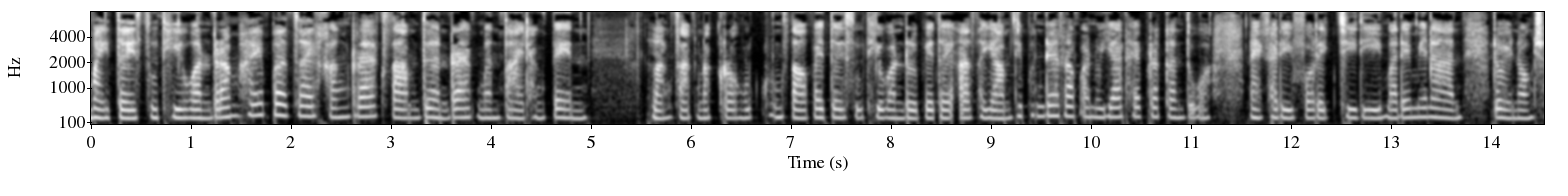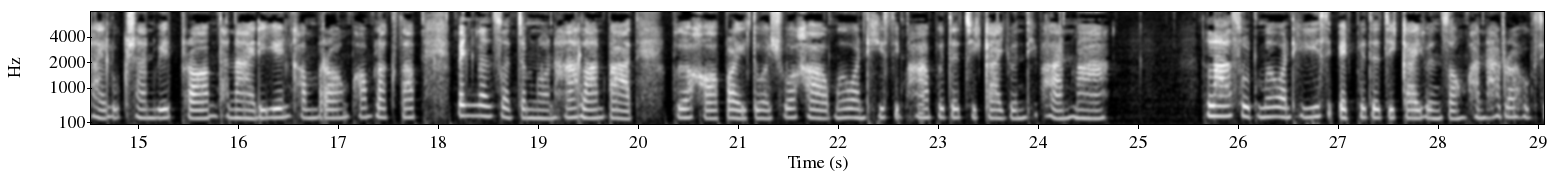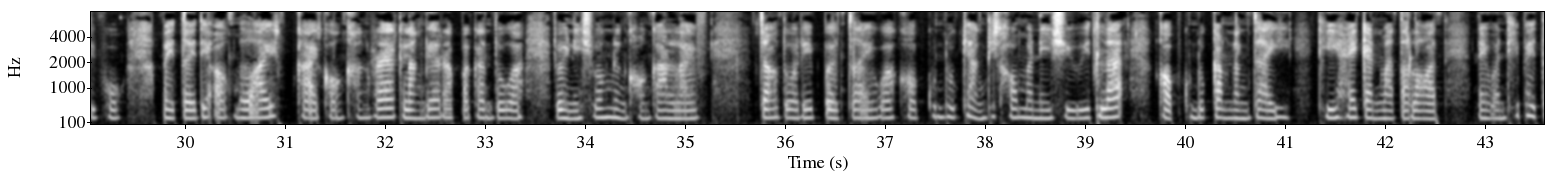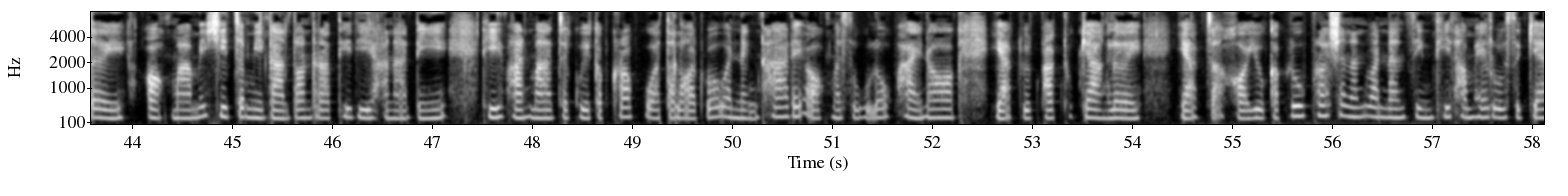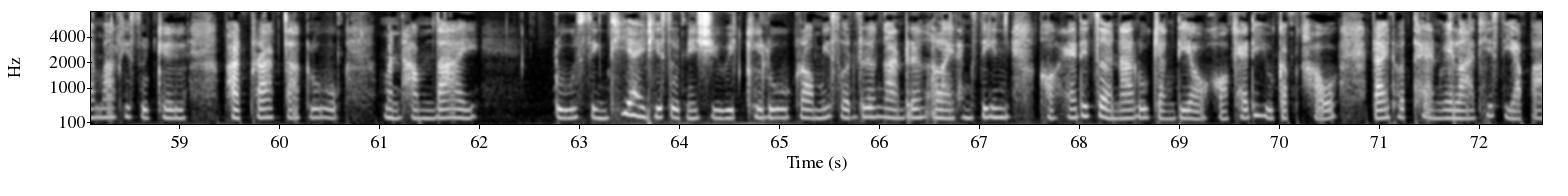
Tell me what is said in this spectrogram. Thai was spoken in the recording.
ใบเตยสุธีวันร่ำให้เปิดใจครั้งแรก3เดือนแรกมันตายทั้งเป็น หลังจากนักร้องลูกทุ่งสาวใบเตยสุธีวันหรือใบเตยอาสยามที่เพิ่งได้รับอนุญาตให้ประกันตัว ในคดี Forex GD มาได้ไม่นาน โดยน้องชายลูกชันวิทย์พร้อมทนายได้ยื่นคำร้องพร้อมหลักทรัพย์ เป็นเงินสดจำนวน 5 ล้านบาท เพื่อขอปล่อยตัวชั่วคราวเมื่อวันที่ 15 พฤศจิกายนที่ผ่านมา ล่าสุดเมื่อวันที่ 21 พฤศจิกายน 2566 ใบเตยได้ออกมาไลฟ์ขายของครั้งแรกหลังได้รับประกันตัว โดยในช่วงหนึ่งของการไลฟ์ เจ้าตัวได้เปิดใจว่าขอบคุณทุกอย่างที่เข้ามาในชีวิตและขอบคุณทุกกำลังใจที่ให้กันมาตลอด ในวันที่ใบเตยออกมาไม่คิดจะมีการต้อนรับที่ดีขนาดนี้ ที่ผ่านมาจะคุยกับครอบครัวตลอดว่าวันหนึ่งถ้าได้ออกมาสู่โลกภายนอก อยากหยุดพักทุกอย่างเลย อยากจะขออยู่กับลูก เพราะฉะนั้นวันนั้นสิ่งที่ทำให้รู้สึกแย่มากที่สุดคือ ผัดพรากจากลูก มันทำได้ รู้สิ่งที่ใหญ่ที่สุดในชีวิตคือลูก เราไม่สนเรื่องงานเรื่องอะไรทั้งสิ้น ขอแค่ได้เจอหน้าลูกอย่างเดียว ขอแค่ได้อยู่กับเขา ได้ทดแทนเวลาที่เสียไป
